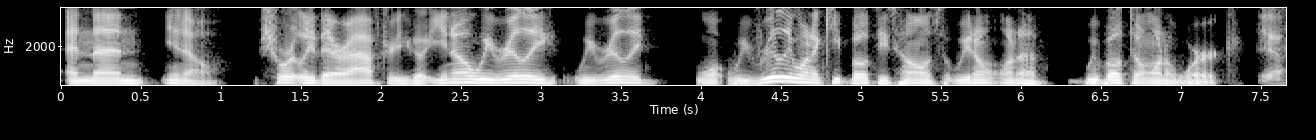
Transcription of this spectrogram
and then you know, shortly thereafter, you go, you know, we really we really we really want to keep both these homes, but we don't want to. We both don't want to work Yeah.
